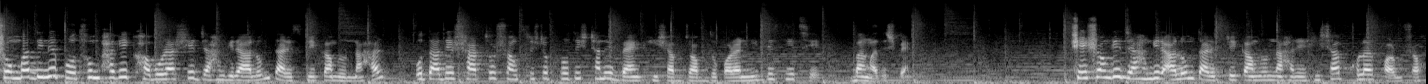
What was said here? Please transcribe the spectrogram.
সোমবার দিনের প্রথম ভাগে খবর আসে জাহাঙ্গীর আলম, তার স্ত্রী কামরুন নাহার ও তাদের স্বার্থ সংশ্লিষ্ট প্রতিষ্ঠানের ব্যাংক হিসাব জব্দ করার নির্দেশ দিয়েছে বাংলাদেশ ব্যাংক। সেই সঙ্গে জাহাঙ্গীর আলম, তার স্ত্রী কামরুন নাহারের হিসাব, খোলার ফর্ম সহ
